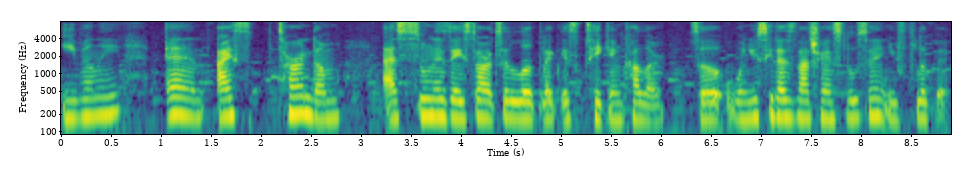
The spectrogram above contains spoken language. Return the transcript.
evenly and I turn them as soon as they start to look like it's taking color. So when you see that it's not translucent, you flip it.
